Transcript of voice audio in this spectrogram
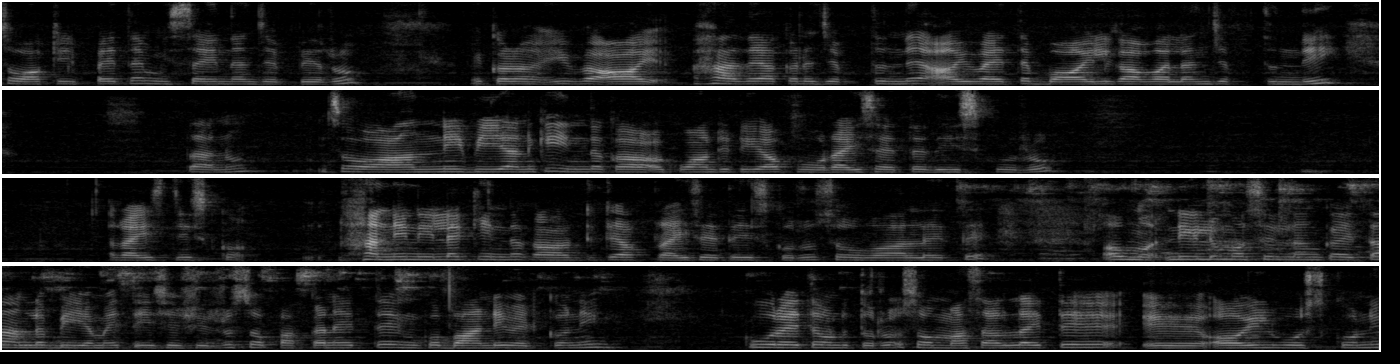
సో ఆ క్లిప్ అయితే మిస్ అయిందని చెప్పారు ఇక్కడ ఇవి అదే అక్కడ చెప్తుంది. ఇవైతే బాయిల్ కావాలని చెప్తుంది తను. సో అన్ని బియ్యానికి ఇంత క్వాంటిటీ ఆఫ్ రైస్ అయితే తీసుకుర్రు. రైస్ తీసుకో అన్ని నీళ్ళ కింద క్వాంటిటీ ఆఫ్ రైస్ అయితే తీసుకోరు. సో వాళ్ళైతే నీళ్ళు మసిలినాక అయితే అందులో బియ్యం అయితే తీసేసారు సో పక్కన అయితే ఇంకో బాండి పెట్టుకొని కూర అయితే వండుతారు. సో మసాలా అయితే ఆయిల్ పోసుకొని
